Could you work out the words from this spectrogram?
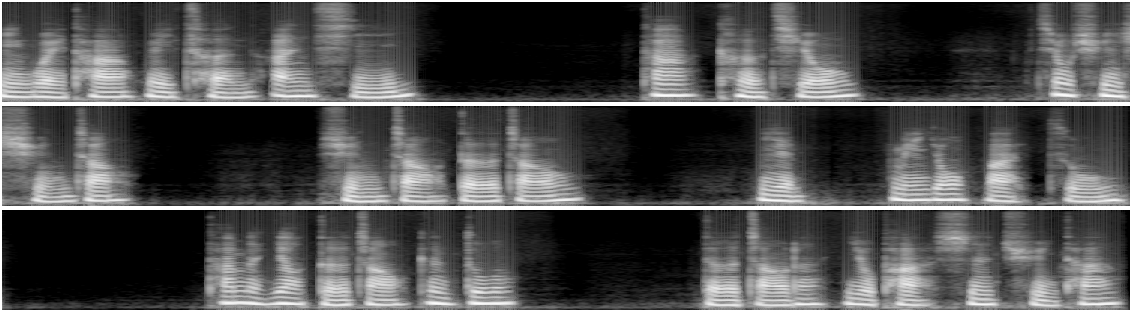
因为他未曾安息，他渴求，就去寻找，寻找得着，也没有满足。他们要得着更多，得着了又怕失去他。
